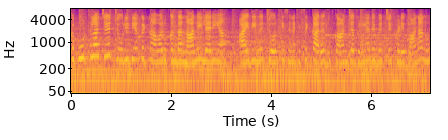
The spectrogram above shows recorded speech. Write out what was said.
ਕਪੂਰਥਲਾ 'ਚ ਚੋਰੀ ਦੀਆਂ ਘਟਨਾਵਾਂ ਰੁਕਣ ਦਾ ਨਾਂ ਨਹੀਂ ਲੈ ਰਹੀਆਂ। ਆਏ ਦਿਨ ਚੋਰ ਕਿਸੇ ਨਾ ਕਿਸੇ ਘਰ, ਦੁਕਾਨ ਜਾਂ ਗਲੀਆਂ ਦੇ ਵਿੱਚ ਖੜੇ ਵਾਹਨਾਂ ਨੂੰ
